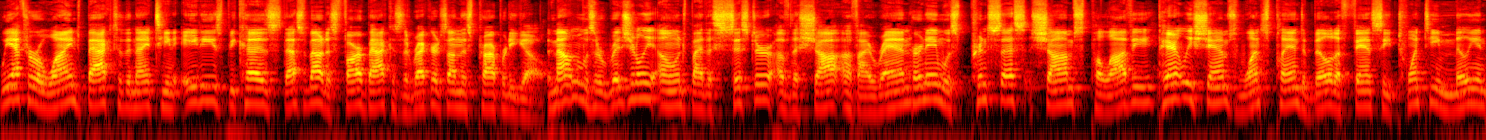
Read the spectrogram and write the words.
we have to rewind back to the 1980s because that's about as far back as the records on this property go. The mountain was originally owned by the sister of the Shah of Iran. Her name was Princess Shams Pahlavi. Apparently Shams once planned to build a fancy $20 million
